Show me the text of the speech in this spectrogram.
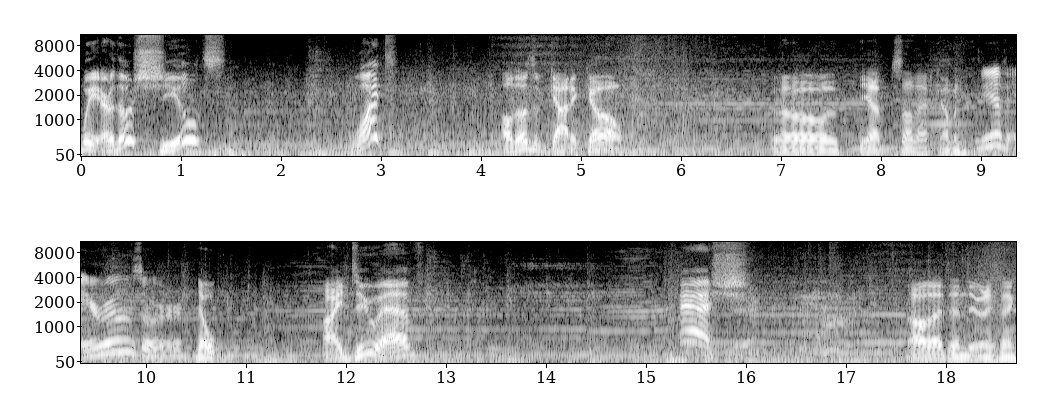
Wait, are those shields? What? Oh, those have got to go. Oh, yep, saw that coming. Do you have arrows or? Nope. I do have. Ash! Oh, that didn't do anything.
